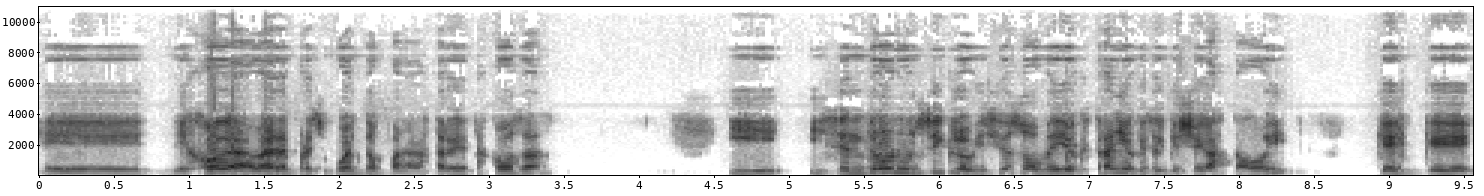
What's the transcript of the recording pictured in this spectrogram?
eh, dejó de haber presupuestos para gastar en estas cosas y, y se entró en un ciclo vicioso medio extraño que es el que llega hasta hoy, que es que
